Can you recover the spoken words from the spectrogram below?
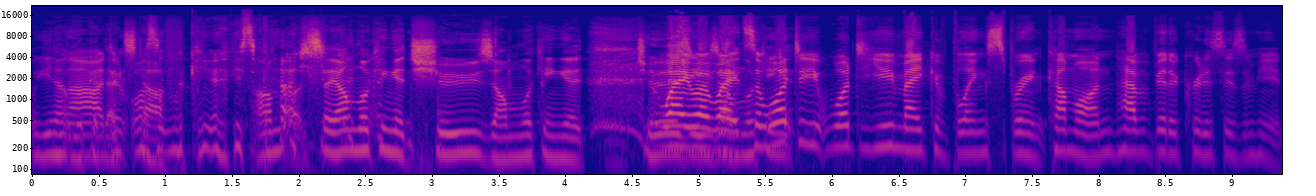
Well, you don't no, look I at that didn't, stuff. wasn't looking at his. I'm, fashion. see, I'm looking at shoes. I'm looking at jerseys. Wait, wait, wait. So what at- do you what do you make of Bling Sprint? Come on, have a bit of criticism here.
